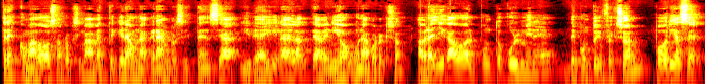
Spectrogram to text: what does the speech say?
3,2 aproximadamente, que era una gran resistencia y de ahí en adelante ha venido una corrección. ¿Habrá llegado al punto culmine de punto de inflexión? Podría ser.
